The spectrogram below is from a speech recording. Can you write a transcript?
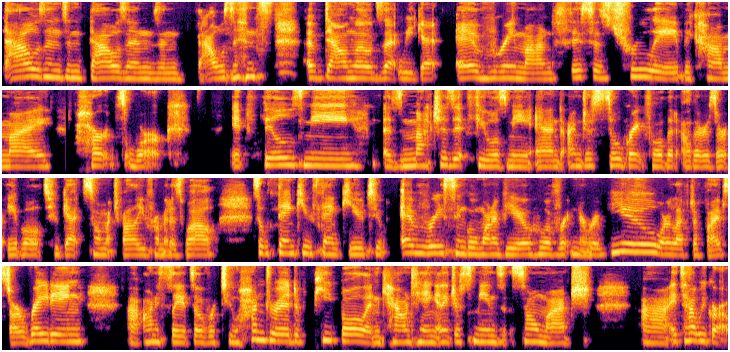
thousands and thousands and thousands of downloads that we get every month. This has truly become my heart's work it fills me as much as it fuels me. And I'm just so grateful that others are able to get so much value from it as well. So thank you, thank you to every single one of you who have written a review or left a five star rating. Uh, honestly, it's over 200 people and counting, and it just means so much. Uh, it's how we grow.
